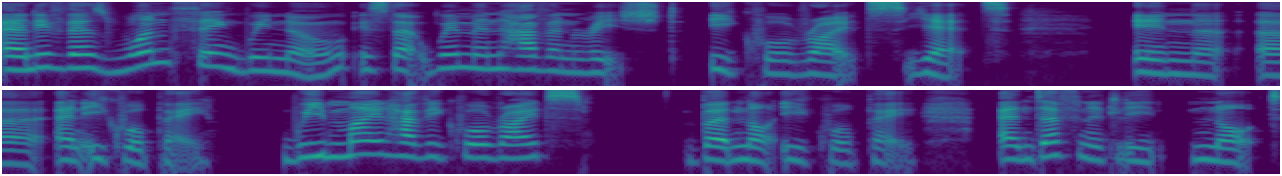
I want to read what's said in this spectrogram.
And if there's one thing we know is that women haven't reached equal rights yet in uh, an equal pay. We might have equal rights, but not equal pay, and definitely not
